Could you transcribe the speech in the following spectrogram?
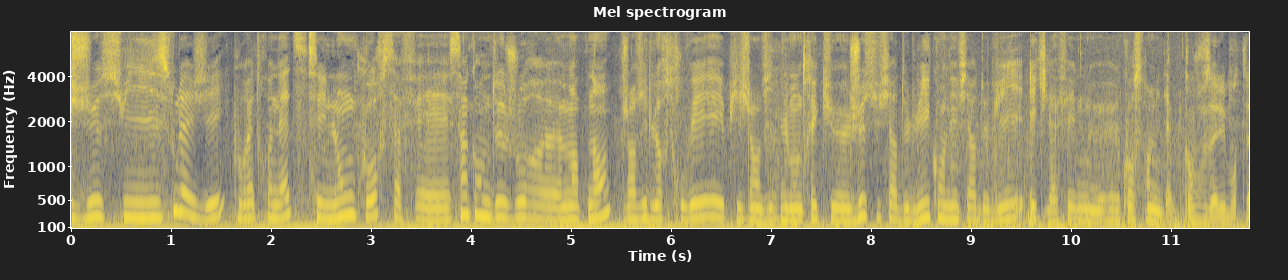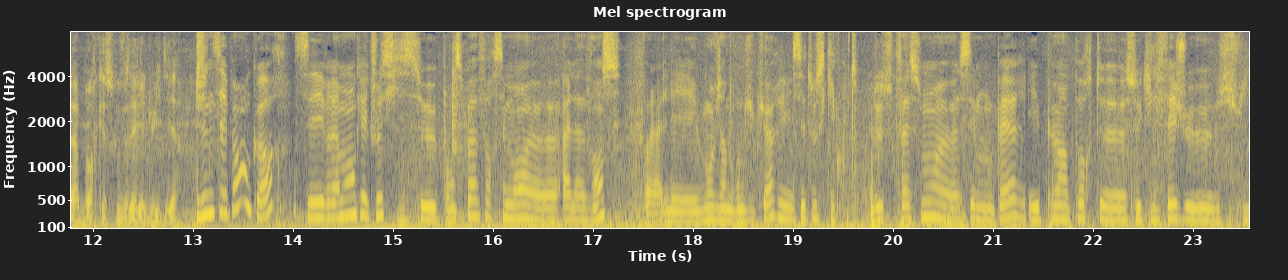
Je suis soulagée, pour être honnête. C'est une longue course, ça fait 52 jours euh, maintenant. J'ai envie de le retrouver et puis j'ai envie de lui montrer que je suis fière de lui, qu'on est fier de lui et qu'il a fait une course formidable. Quand vous allez monter à bord, qu'est-ce que vous allez lui dire? Je ne sais pas encore. C'est vraiment quelque chose qui se pense pas forcément euh, à l'avance. Voilà, les mots viendront du cœur et c'est tout ce qui compte. De toute façon, euh, c'est mon père et peu importe ce qu'il fait, je suis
